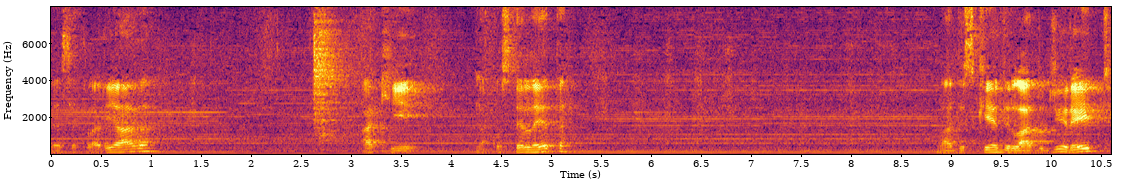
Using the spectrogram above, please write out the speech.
Desce a clareada. Aqui na costeleta. Lado esquerdo e lado direito.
